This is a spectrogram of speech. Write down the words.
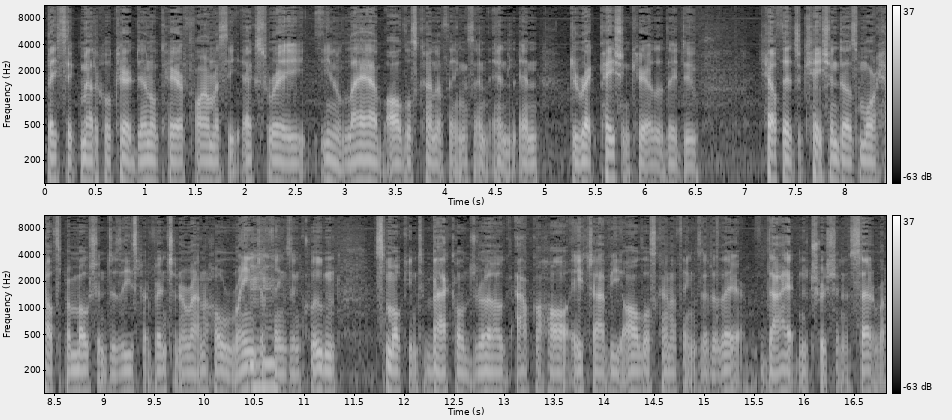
basic medical care, dental care, pharmacy, x-ray, you know, lab, all those kind of things, and, and, and direct patient care that they do. Health education does more health promotion, disease prevention around a whole range Mm-hmm. of things, including smoking, tobacco, drug, alcohol, HIV, all those kind of things that are there, diet, nutrition, etc.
